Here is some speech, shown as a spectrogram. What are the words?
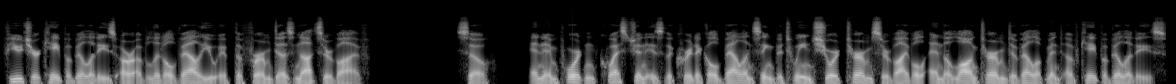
Future capabilities are of little value if the firm does not survive. So, an important question is the critical balancing between short-term survival and the long-term development of capabilities.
